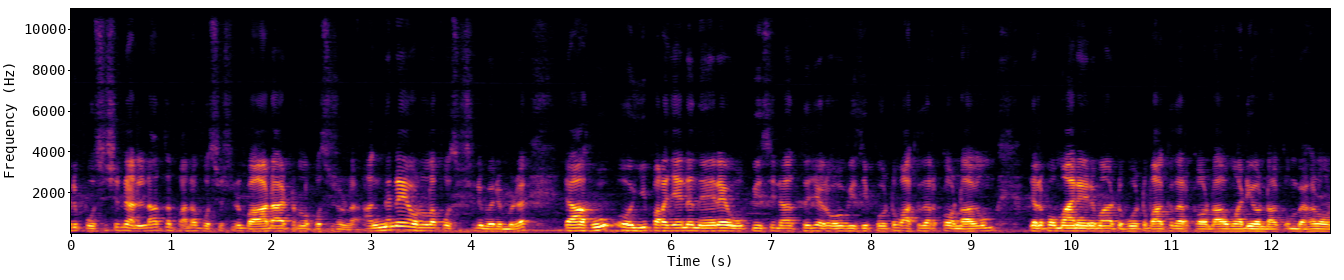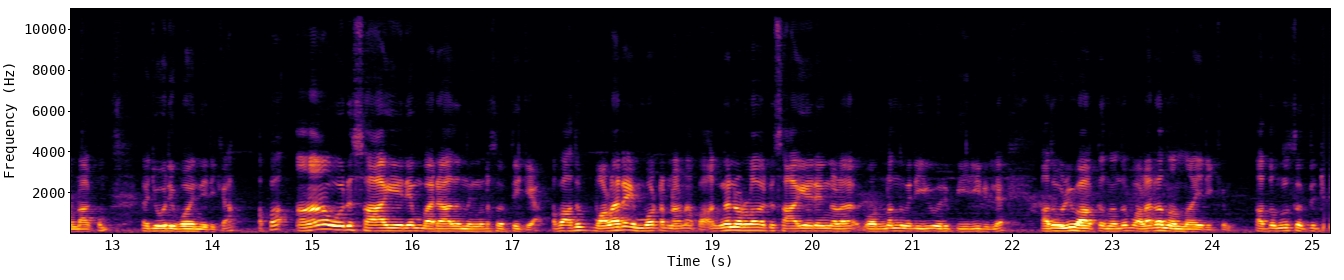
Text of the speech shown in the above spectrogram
ഒരു പൊസിഷൻ അല്ലാത്ത പല പൊസിഷനും ബാഡായിട്ടുള്ള പൊസിഷനുണ്ട് അങ്ങനെയുള്ള പൊസിഷൻ വരുമ്പോൾ രാഹു ഈ പറഞ്ഞതിന് നേരെ ഓഫീസിനകത്ത് ചില ഓഫീസിൽ പോയിട്ട് വാക്ക് തർക്കം ഉണ്ടാകും. ചിലപ്പോൾ മാനേജരുമായിട്ട് പോയിട്ട് വാക്ക് തർക്കം ഉണ്ടാകും അടി ഉണ്ടാക്കും ബഹളം ഉണ്ടാക്കും ജോലി പോയെന്നിരിക്കാം. അപ്പോൾ ആ ഒരു സാഹചര്യം വരാതെ നിങ്ങൾ ശ്രദ്ധിക്കുക. അപ്പോൾ അത് വളരെ ഇമ്പോർട്ടന്റ് ആണ്. അപ്പോൾ അങ്ങനെയുള്ള ഒരു സാഹചര്യങ്ങൾ ഉണ്ടെന്ന് വരും ഈ ഒരു പീരീഡിൽ അത് ഒഴിവാക്കുന്നത് വളരെ നന്നായിരിക്കും. അതൊന്ന് ശ്രദ്ധിച്ചു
